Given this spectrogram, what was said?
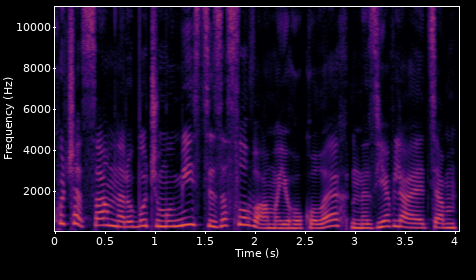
Хоча сам на робочому місці, за словами його колег, не з'являється.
